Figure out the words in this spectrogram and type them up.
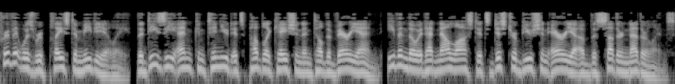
Privet was replaced immediately. The DZN continued its publication until the very end, even though it had now lost its distribution area of the southern Netherlands.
